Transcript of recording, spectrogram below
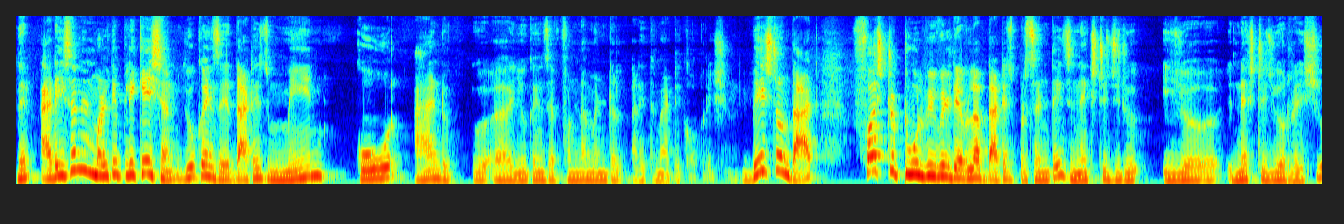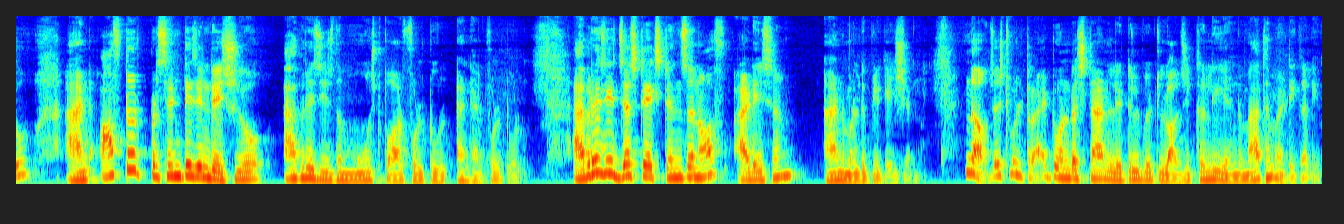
Then addition and multiplication you can say that is main core and uh, you can say fundamental arithmetic operation. Based on that first tool we will develop that is percentage next is your, your next is your ratio and after percentage and ratio average is the most powerful tool and helpful tool. Average is just extension of addition and multiplication. Now just we'll try to understand little bit logically and mathematically.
